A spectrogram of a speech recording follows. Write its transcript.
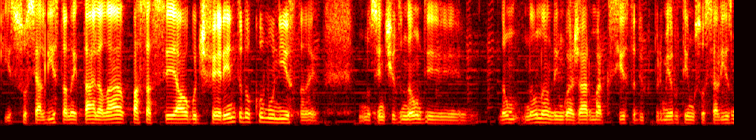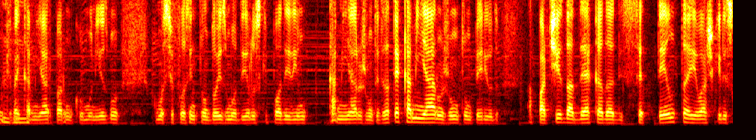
que socialista na Itália lá passa a ser algo diferente do comunista, né? no sentido não de não, não na linguajar marxista de que primeiro tem um socialismo uhum. que vai uhum. caminhar para um comunismo como se fossem então dois modelos que poderiam caminhar junto. Eles até caminharam junto um período. A partir da década de 70, eu acho que eles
